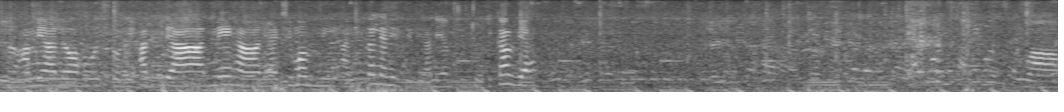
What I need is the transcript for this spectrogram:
तर आम्ही आलो आहोत सोनी आत्या नेहा आणि याची मम्मी आणि कल्याणी दिली आणि आमची छोटी काव्या. वाव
